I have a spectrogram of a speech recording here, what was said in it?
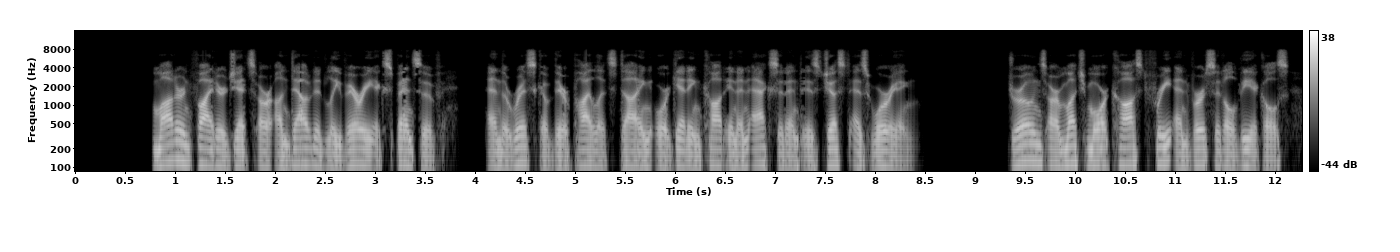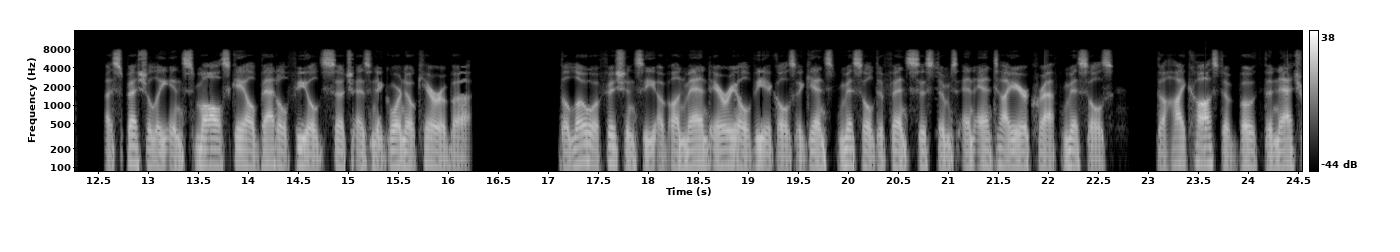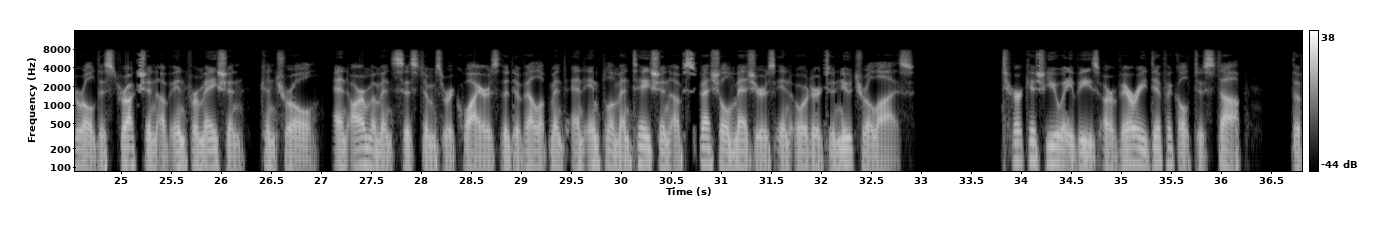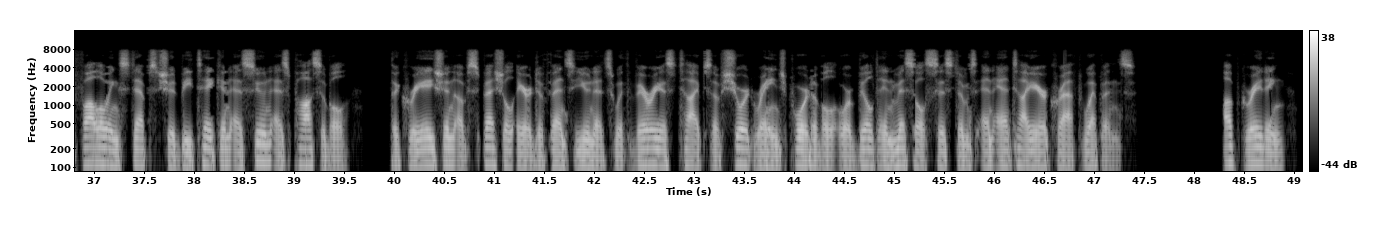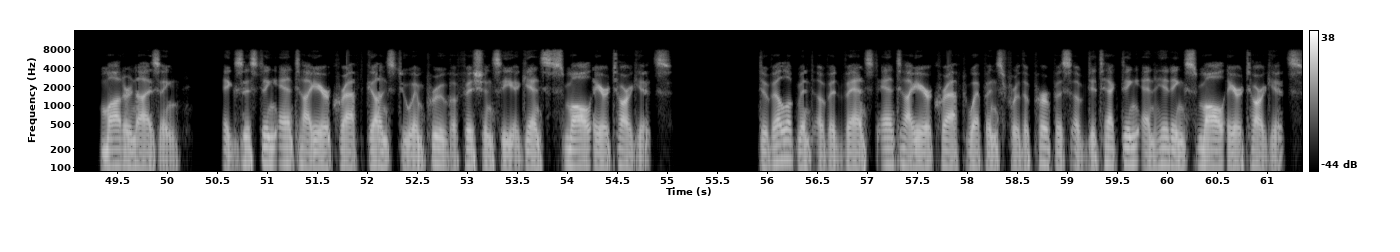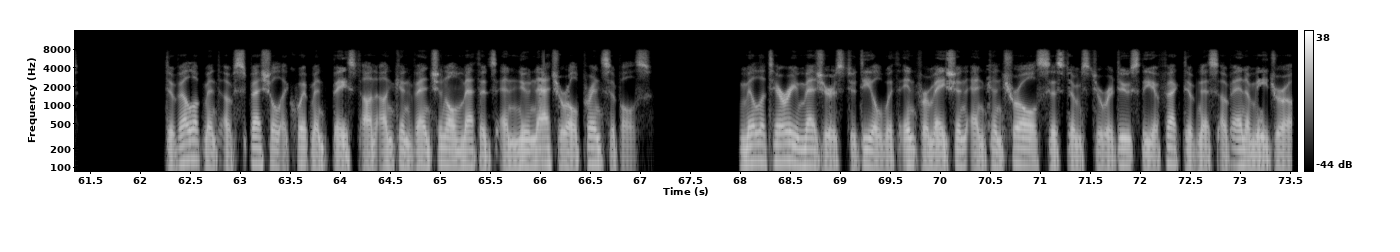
Modern fighter jets are undoubtedly very expensive, and the risk of their pilots dying or getting caught in an accident is just as worrying. Drones are much more cost-free and versatile vehicles, especially in small-scale battlefields such as Nagorno-Karabakh. The low efficiency of unmanned aerial vehicles against missile defense systems and anti-aircraft missiles, the high cost of both the natural destruction of information, control, and armament systems requires the development and implementation of special measures in order to neutralize. Turkish UAVs are very difficult to stop, the following steps should be taken as soon as possible, the creation of special air defense units with various types of short-range portable or built-in missile systems and anti-aircraft weapons. Upgrading, modernizing, existing anti-aircraft guns to improve efficiency against small air targets. Development of advanced anti-aircraft weapons for the purpose of detecting and hitting small air targets. Development of special equipment based on unconventional methods and new natural principles. Military measures to deal with information and control systems to reduce the effectiveness of enemy drones.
